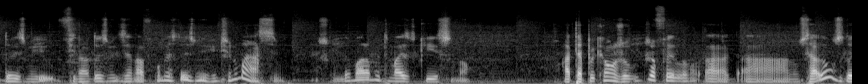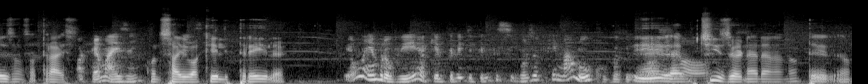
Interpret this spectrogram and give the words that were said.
2000, final de 2019, começo de 2020 no máximo. Acho que não demora muito mais do que isso, não. Até porque é um jogo que já foi a- a- anunciado há uns dois anos atrás, Até mais, hein? quando saiu aquele trailer. Eu lembro, eu vi aquele trailer de 30 segundos, eu fiquei maluco com aquele E troço. é um não. teaser, né? Não, não trailer, é um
